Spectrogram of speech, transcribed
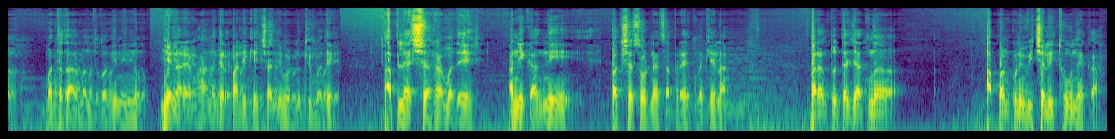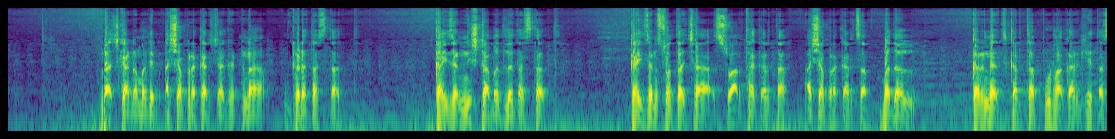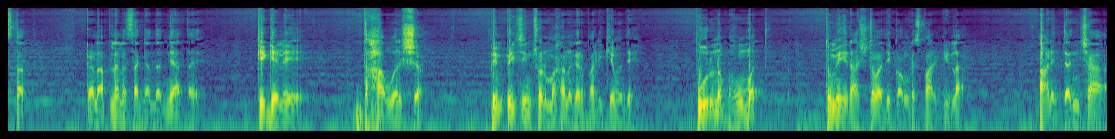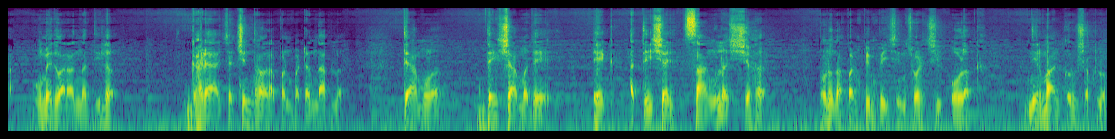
मतदार बंधू भगिनींनो येणाऱ्या महानगरपालिकेच्या निवडणुकीमध्ये आपल्या शहरामध्ये अनेकांनी पक्ष सोडण्याचा प्रयत्न केला. परंतु त्याच्यातनं आपण कोणी विचलित होऊ नये का राजकारणामध्ये अशा प्रकारच्या घटना घडत असतात. काही जण निष्ठा बदलत असतात. काही जण स्वतःच्या स्वार्थाकरता अशा प्रकारचा बदल करण्याकरता पुढाकार घेत असतात. कारण आपल्याला सगळ्यांना ज्ञात आहे की गेले दहा वर्ष पिंपरी चिंचवड महानगरपालिकेमध्ये पूर्ण बहुमत तुम्ही राष्ट्रवादी काँग्रेस पार्टीला आणि त्यांच्या उमेदवारांना दिलं घड्याळाच्या चिन्हावर आपण बटन दाबलं त्यामुळं देशामध्ये एक अतिशय चांगलं शहर म्हणून आपण पिंपरी चिंचवडची ओळख निर्माण करू शकलो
